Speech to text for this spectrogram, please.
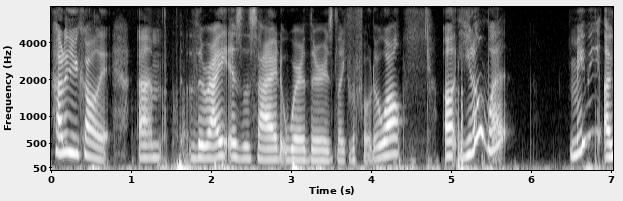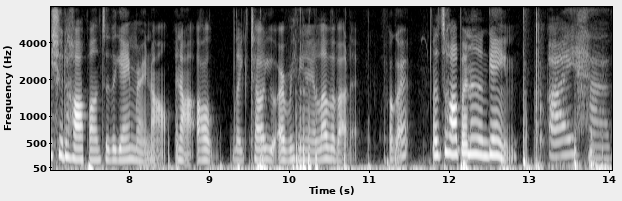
how do you call it? Um, the right is the side where there is like the photo wall. Uh, you know what? Maybe I should hop onto the game right now, and I'll, I'll like tell you everything I love about it. Okay, let's hop into the game. I have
